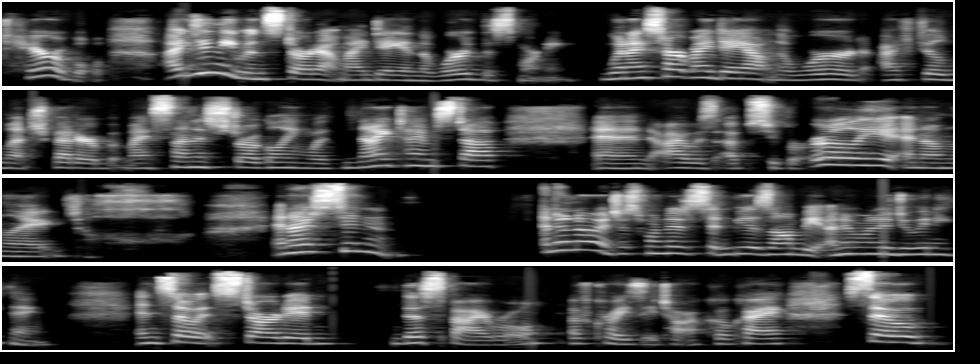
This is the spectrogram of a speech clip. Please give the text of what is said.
terrible. I didn't even start out my day in the word this morning. When I start my day out in the word, I feel much better, but my son is struggling with nighttime stuff and I was up super early and I'm like, oh. and I just didn't, I don't know. I just wanted to sit and be a zombie. I didn't want to do anything. And so it started the spiral of crazy talk. Okay. So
